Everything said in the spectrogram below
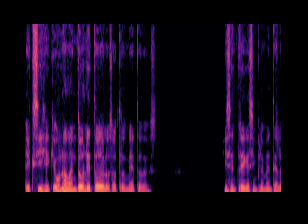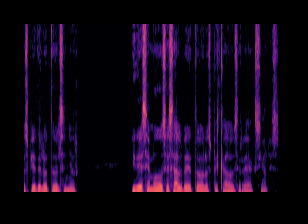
exige que uno abandone todos los otros métodos y se entregue simplemente a los pies del loto del Señor. Y de ese modo se salve de todos los pecados y reacciones.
